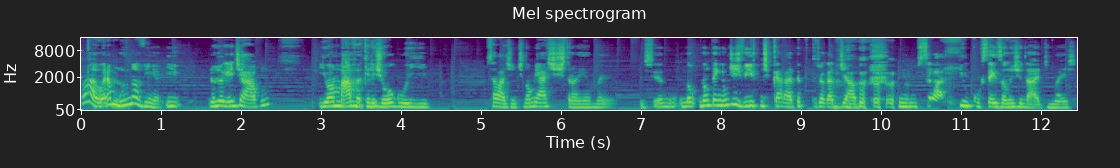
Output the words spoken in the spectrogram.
Ah, eu era muito novinha. E eu joguei Diablo e eu amava aquele jogo e, sei lá, gente, não me acha estranha, mas não, não tem nenhum desvio de caráter por ter jogado Diablo com, sei lá, 5, 6 anos de idade, mas.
